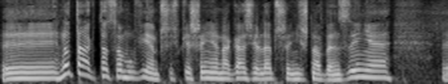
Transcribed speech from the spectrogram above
Yy, no tak, to co mówiłem, przyspieszenie na gazie lepsze niż na benzynie. Yy,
